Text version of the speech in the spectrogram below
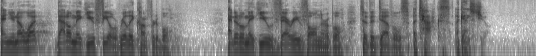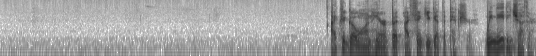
And you know what? That'll make you feel really comfortable. And it'll make you very vulnerable to the devil's attacks against you. I could go on here, but I think you get the picture. We need each other.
